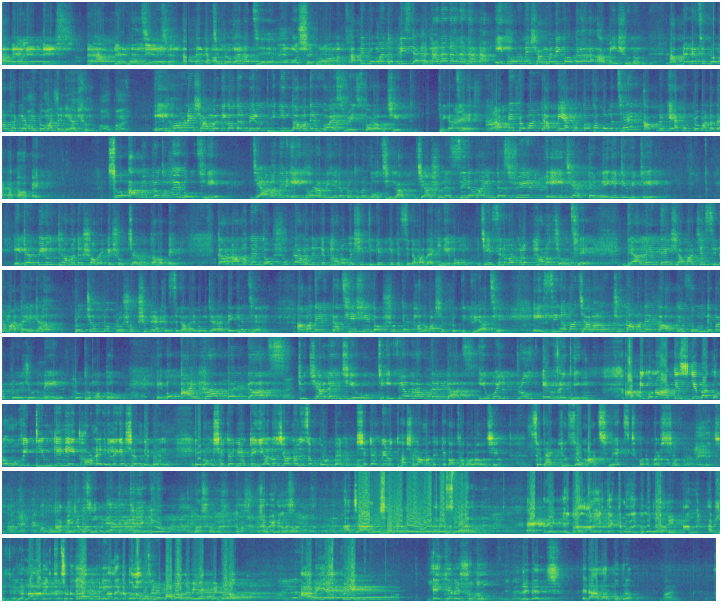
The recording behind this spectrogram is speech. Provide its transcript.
দেশ। হ্যাঁ আপনার কাছে- দিয়েছেন। আপনার কাছে কালবেলা। প্রমাণ আছে? অবশ্যই প্রমাণ আছে। আপনি প্রমাণটা প্লিজ দেখান। না না না না না না। এই ধরনের সাংবাদিকতা আমি শুনুন। আপনার কাছে প্রমাণ থাকলে আপনি প্রমাণটা নিয়ে আসুন। এই ধরনের সাংবাদিকতার বিরুদ্ধে কিন্তু আমাদের ভয়েস রেজ করা উচিত। ঠিক আছে? আপনি প্রমাণটা আপনি এখন কথা বলেছেন আপনাকে এখন প্রমাণটা দেখাতে হবে। সো আমি প্রথমেই বলছি যে আমাদের এই ধর, আমি যেটা প্রথমে বলছিলাম যে আসলে সিনেমা ইন্ডাস্ট্রির এই যে একটা নেগেটিভিটি এটার বিরুদ্ধে আমাদের সবাইকে সোচ্চার হতে হবে। কারণ আমাদের দর্শকরা আমাদেরকে ভালোবেসে টিকিট কেটে সিনেমা দেখে এবং যে সিনেমাগুলো ভালো চলছে, দেয়ালের দেশ আমার যে সিনেমাটা, এটা প্রচণ্ড প্রশংসনীয় একটা সিনেমা এবং যারা দেখেছেন, আমাদের কাছে সে দর্শকদের ভালোবাসার প্রতিক্রিয়া আছে। এই সিনেমা চালানোর জন্য আমাদের কাউকে ফোন দেবার প্রয়োজন নেই, প্রথমত। এবং I have that guts to challenge you if you have that guts you will prove everything আপনি কোনো আর্টিস্টকে বা কোনো মুভির টিমকে নিয়ে এই ধরনের এলিগেশন দেবেন এবং সেটা নিয়ে একটা ইয়েলো জার্নালিজম করবেন, সেটার বিরুদ্ধে আসলে আমাদেরকে কথা বলা উচিত। So thank you so much next কোনো কোয়েশ্চেন থ্যাংক ইউ বসো বসো। সত্যি বসো আচ্ছা আমি সবাইকে অনুরোধ করছি এখন এক মিনিট ইকবাল আমি একটা একটা বলি বলি। এক মিনিট। আমি আমি শেষ করি। না না, আমি একটু ছোট এক মিনিট। না এটা বলা তুমি এক মিনিট দাঁড়াও। আমি এক মিনিট। এইখানে শুধু রিভেঞ্জ এটা আমার প্রোগ্রাম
